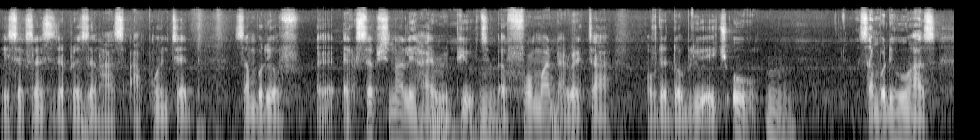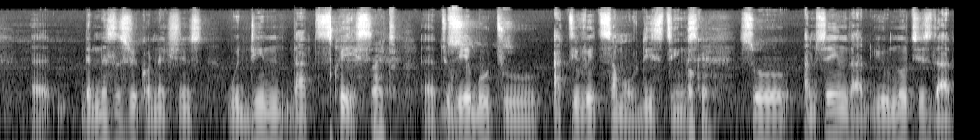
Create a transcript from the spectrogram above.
His Excellency the President has appointed somebody of uh, exceptionally high repute, a former director of the WHO, somebody who has uh, the necessary connections within that space Right. Uh, to be able to activate some of these things. Okay. So I'm saying that you notice that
